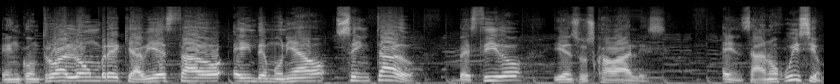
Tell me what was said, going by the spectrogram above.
encontró al hombre que había estado endemoniado sentado, vestido y en sus cabales, en sano juicio,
